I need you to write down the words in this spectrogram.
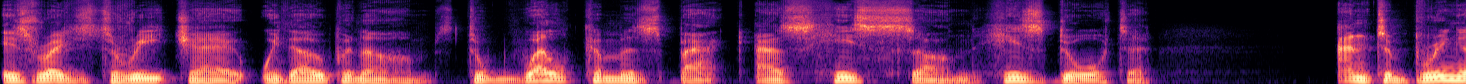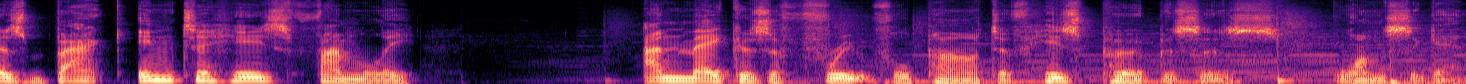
is ready to reach out with open arms to welcome us back as his son, his daughter, and to bring us back into his family and make us a fruitful part of his purposes once again.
